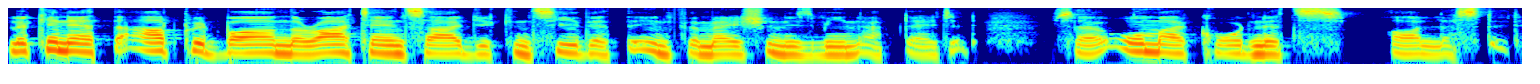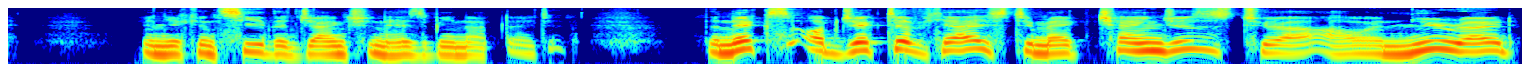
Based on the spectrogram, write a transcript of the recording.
looking at the output bar on the right hand side, you can see that the information is being updated. So all my coordinates are listed. And you can see the junction has been updated. The next objective here is to make changes to our, new road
